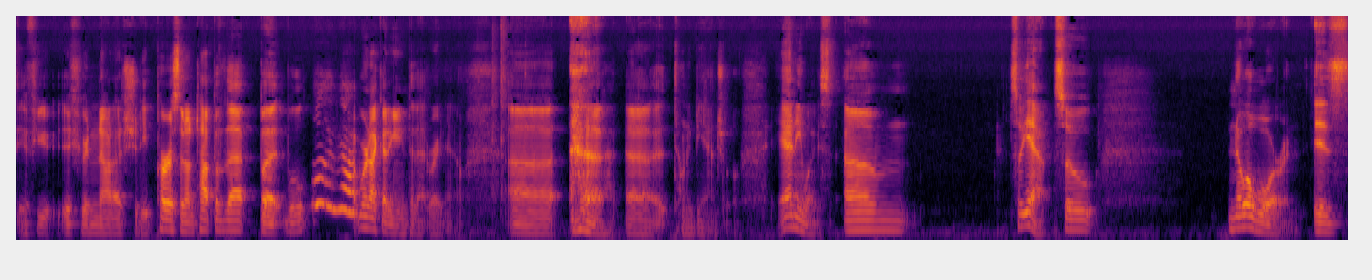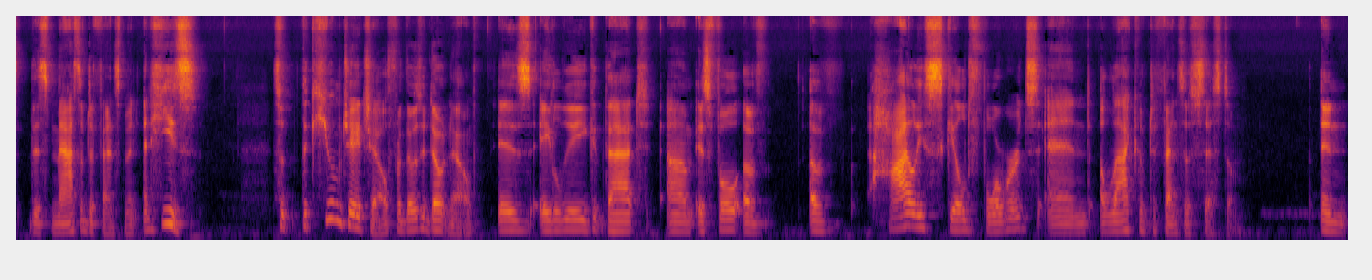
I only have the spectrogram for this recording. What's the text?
if you if you're not a shitty person on top of that, but we'll, we're not we're not getting into that right now. Uh, uh, Tony DeAngelo. Anyways, um, so yeah, so Noah Warren is this massive defenseman, and he's so the QMJHL. For those who don't know, is a league that um, is full of of highly skilled forwards and a lack of defensive system in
